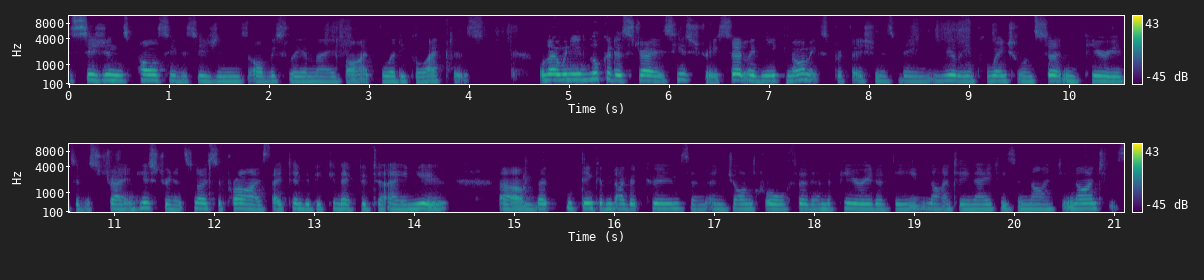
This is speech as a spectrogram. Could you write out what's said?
decisions, policy decisions, obviously are made by political actors. Although when you look at Australia's history, certainly the economics profession has been really influential in certain periods of Australian history, and it's no surprise they tend to be connected to ANU. Um, but think of Nugget Coombs and, and John Crawford and the period of the 1980s and 1990s.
